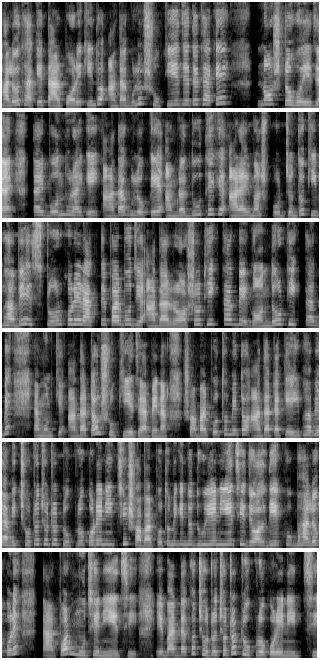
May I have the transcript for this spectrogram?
ভালো থাকে, তারপরে কিন্তু আদাগুলো শুকিয়ে যেতে থাকে, নষ্ট হয়ে যায়। তাই বন্ধুরা, এই আদাগুলোকে আমরা দু থেকে আড়াই মাস পর্যন্ত কীভাবে স্টোর করে রাখতে পারব যে আদার রসও ঠিক থাকবে, গন্ধও ঠিক থাকবে, এমনকি আদাটাও শুকিয়ে যাবে না। সবার প্রথমে তো আদাটাকে এইভাবে এইভাবে আমি ছোট ছোট টুকরো করে নিচ্ছি, সবার প্রথমে কিন্তু ধুয়ে নিয়েছি, জল দিয়ে খুব ভালো করে, তারপর মুছে নিয়েছি। এবার দেখো ছোট ছোট টুকরো করে নিচ্ছি।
